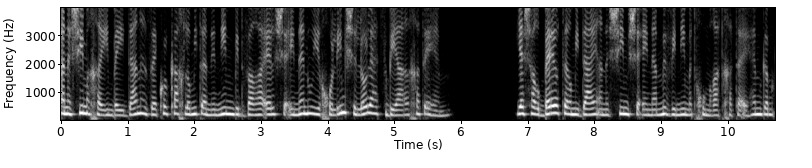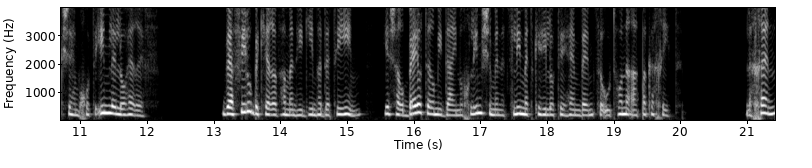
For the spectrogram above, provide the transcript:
אנשים החיים בעידן הזה כל כך לא מתעניינים בדבר האל שאיננו יכולים שלא להצביע על חטאיהם. יש הרבה יותר מדי אנשים שאינם מבינים את חומרת חטאיהם גם כשהם חוטאים ללא הרף. ואפילו בקרב המנהיגים הדתיים, יש הרבה יותר מדי נוכלים שמנצלים את קהילותיהם באמצעות הונאה פקחית. לכן,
